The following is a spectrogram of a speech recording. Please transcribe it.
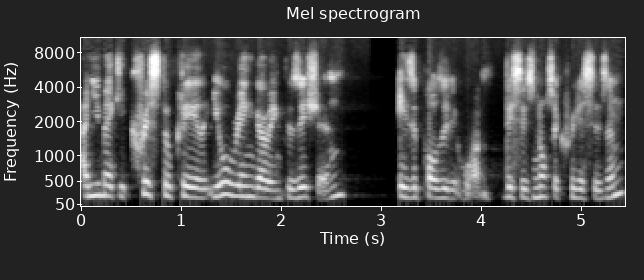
And you make it crystal clear that your ingoing position is a positive one. This is not a criticism.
